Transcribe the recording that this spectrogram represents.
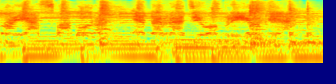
Моя свобода — это радиоприемник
